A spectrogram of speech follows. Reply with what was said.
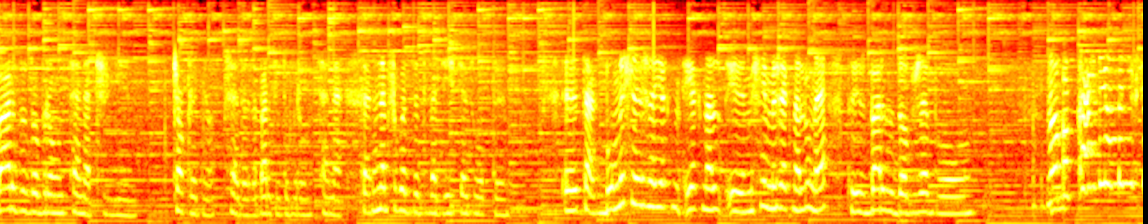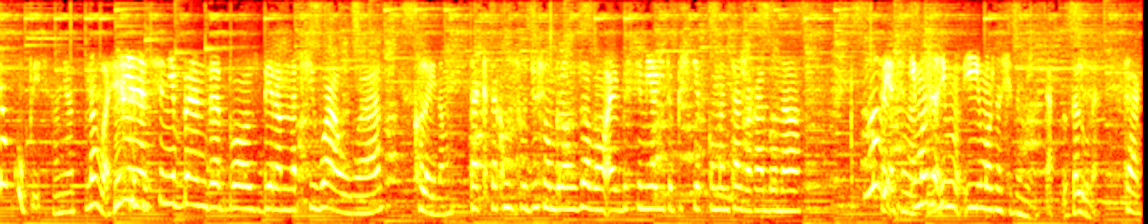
bardzo dobrą cenę, czyli czoklet ją sprzeda za bardzo dobrą cenę. Tak. Na przykład za 20 zł. Y, tak, bo myślę, że jak, jak na, y, myślimy, że jak na Lunę, to jest bardzo dobrze, bo... No bo każdy ją będzie chciał kupić, no nie? No właśnie. Nie, się nie będę, bo zbieram na Chihuahua. Kolejną. Tak, taką słodziusią brązową, a jakbyście mieli, to piszcie w komentarzach albo na... No wiecie, na I, może, czym. i, I można się wymienić, tak, to za Lunę. Tak,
